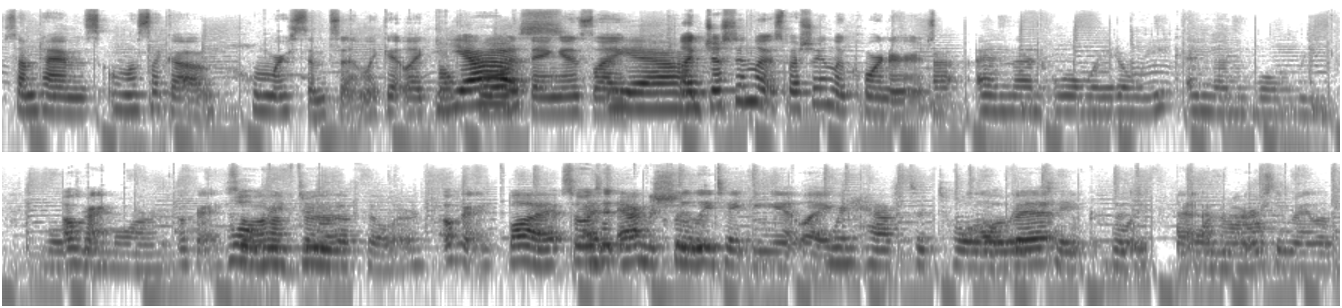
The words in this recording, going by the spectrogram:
sometimes almost like a Homer Simpson. Like it like the yes. whole thing is like yeah. like just in the especially in the corners. Uh, and then we'll wait a week and then we'll read we'll okay. do more. Okay. So we'll redo to... the filler. Okay. But so is it actually taking it like we have to totally take the one I've never seen my lips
